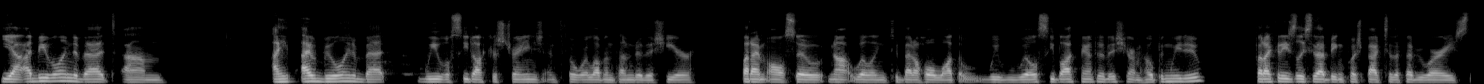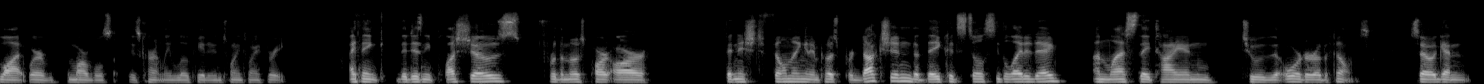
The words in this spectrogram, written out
Yeah, I'd be willing to bet. Um, I I would be willing to bet we will see Doctor Strange and Thor: Love and Thunder this year, but I'm also not willing to bet a whole lot that we will see Black Panther this year. I'm hoping we do, but I could easily see that being pushed back to the February slot where the Marvels is currently located in 2023. I think the Disney Plus shows, for the most part, are finished filming and in post production that they could still see the light of day unless they tie in to the order of the films. So again,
